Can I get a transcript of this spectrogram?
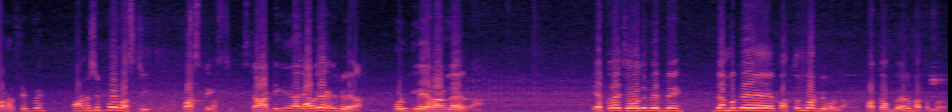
Ownership ownership first first starting full clear ആണല്ലേ? എത്ര ചോദ്യം വരുന്നത് ഇത് നമുക്ക് പത്തൊമ്പത് റുപ്യ കൊടുക്കാം. പത്തൊമ്പത്. പത്തൊമ്പത്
